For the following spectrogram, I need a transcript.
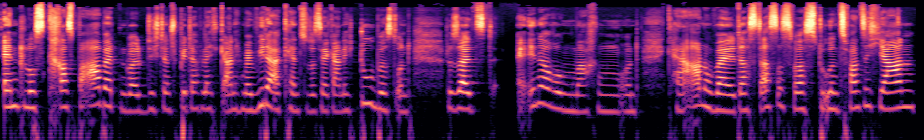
endlos krass bearbeiten, weil du dich dann später vielleicht gar nicht mehr wiedererkennst und das ja gar nicht du bist und du sollst Erinnerungen machen und keine Ahnung, weil das das ist, was du in 20 Jahren,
